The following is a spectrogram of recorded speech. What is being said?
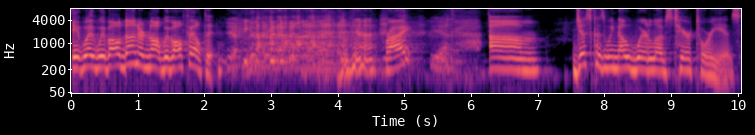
It, whether we've all done it or not, we've all felt it. right? Um, just because we know where love's territory is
